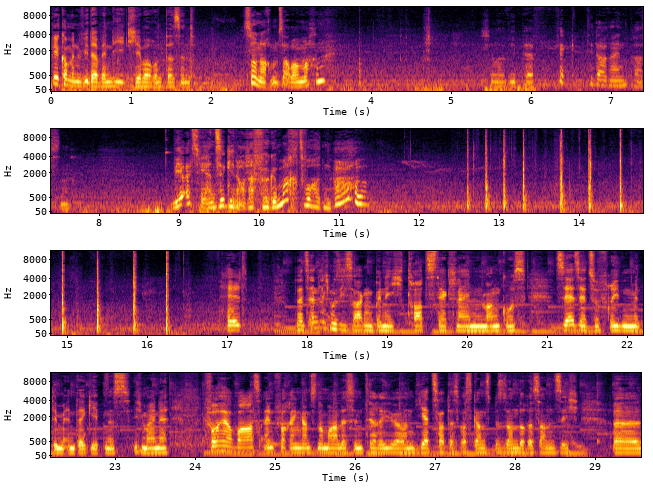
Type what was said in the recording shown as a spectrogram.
Wir kommen wieder, wenn die Kleber runter sind. So, nach dem Saubermachen Schau mal, wie perfekt die da reinpassen. Wie als wären sie genau dafür gemacht worden. Hält. Letztendlich muss ich sagen, bin ich trotz der kleinen Mankos sehr, sehr zufrieden mit dem Endergebnis. Ich meine, vorher war es einfach ein ganz normales Interieur und jetzt hat es was ganz Besonderes an sich. Äh,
